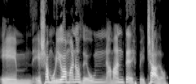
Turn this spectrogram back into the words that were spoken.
eh, ella murió a manos de un amante despechado.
